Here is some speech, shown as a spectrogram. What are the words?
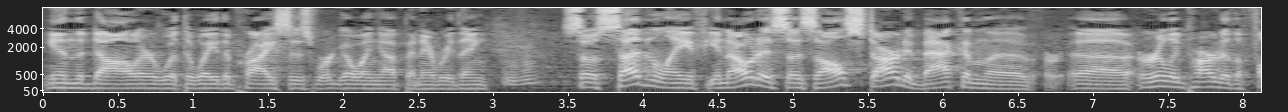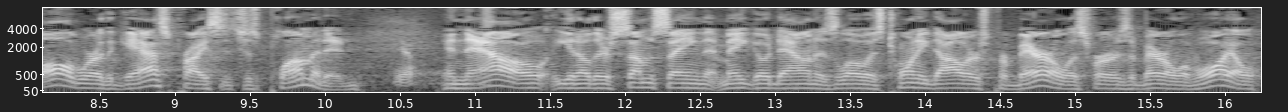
in the dollar with the way the prices were going up and everything. So suddenly, if you notice, this all started back in the uh, early part of the fall where the gas prices just plummeted. Yep. And now, you know, there's some saying that may go down as low as $20 per barrel as far as a barrel of oil.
